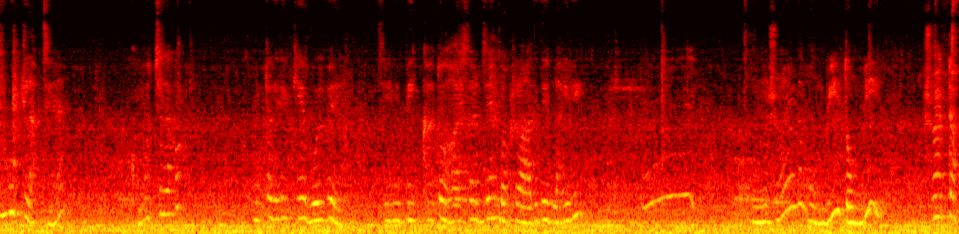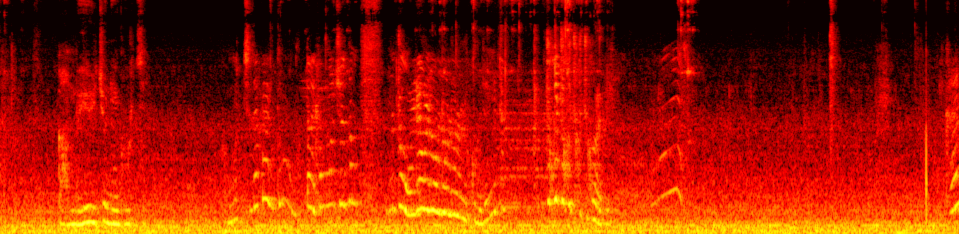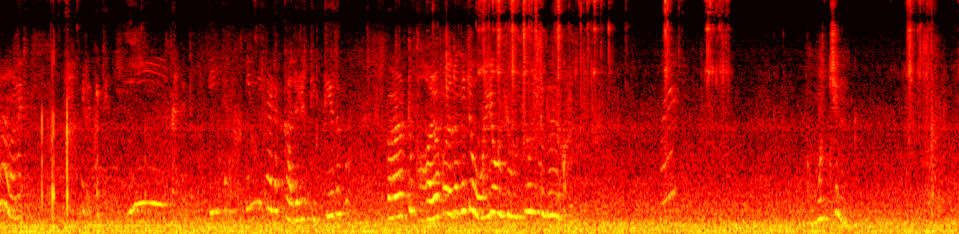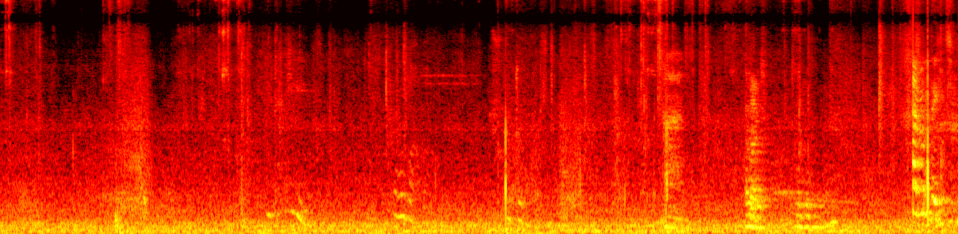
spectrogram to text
Cute লাগছে হ্যাঁ? ঘুমোচ্ছে দেখো। মুখটা দেখে কে বলবে? যিনি বিখ্যাত heart surgeon, doctor Adidev Lahiri অন্য সময় একটা গম্ভীর তম্বি সময় একটা গাম্ভীর্য নিয়ে ঘুরছে। ঘুমোচ্ছে দেখো একদম, মুখটা দেখে মনে হচ্ছে একদম একটু উল্লে উল্লে উল্লে উল্লে করে দেয়। একটু চুকু চুকু চুকু করে দিই দিয়ে দেবো। এবার একটু ভালো করে দেবো যে ওই উল্টে উল্টে উল্টে উল্টে করে ঘুমোচ্ছে না। দেখছি।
